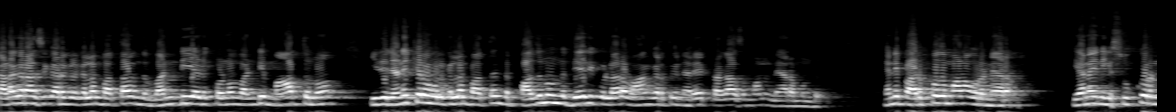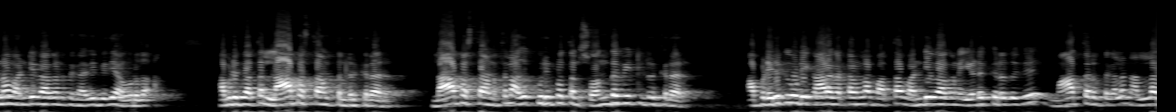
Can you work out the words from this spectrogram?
கடகராசிக்காரர்களுக்கெல்லாம் பார்த்தா இந்த வண்டி எடுக்கணும் வண்டி மாற்றணும் இது நினைக்கிறவங்களுக்கெல்லாம் பார்த்தா இந்த பதினொன்று தேதிக்குள்ளார வாங்குறதுக்கு நிறைய பிரகாசமான நேரம் உண்டு. ஏன்னா இப்போ அற்புதமான ஒரு நேரம். ஏன்னா இன்னைக்கு சுக்கரன்னா வண்டி வாங்குறதுக்கு அதிபதி அவர் தான் அப்படி பார்த்தா லாபஸ்தானத்தில் இருக்கிறாரு. லாபஸ்தானத்தில் அது குறிப்பாக தன் சொந்த வீட்டில் இருக்கிறார். அப்படி இருக்கக்கூடிய காலகட்டம்லாம் பார்த்தா வண்டி வாகனம் எடுக்கிறதுக்கு மாத்துறதுக்கெல்லாம் நல்ல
